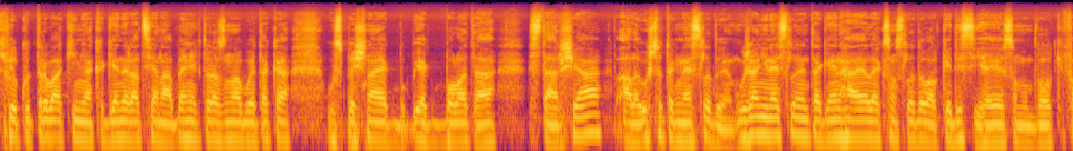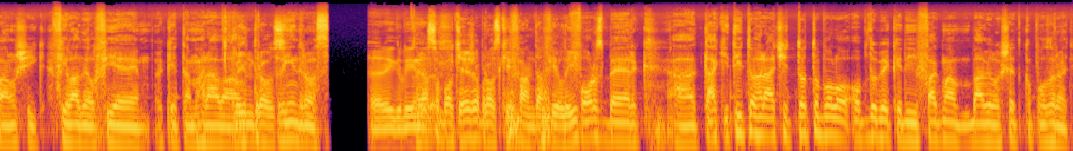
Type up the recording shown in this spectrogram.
Chvíľku trvá, kým nejaká generácia nábehne, ktorá znova bude taká úspešná, jak, jak bola tá staršia, ale už to tak nesledujem. Už ani nesledujem tak NHL, jak som sledoval kedysi, hej, som veľký fanúšik Filadelfie, keď tam hrával Lindros. Lindros. Erik Ja Lindros. som bol tiež obrovský fan da Philly. Forsberg a takí títo hráči, toto bolo obdobie, kedy fakt ma bavilo všetko pozerať.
